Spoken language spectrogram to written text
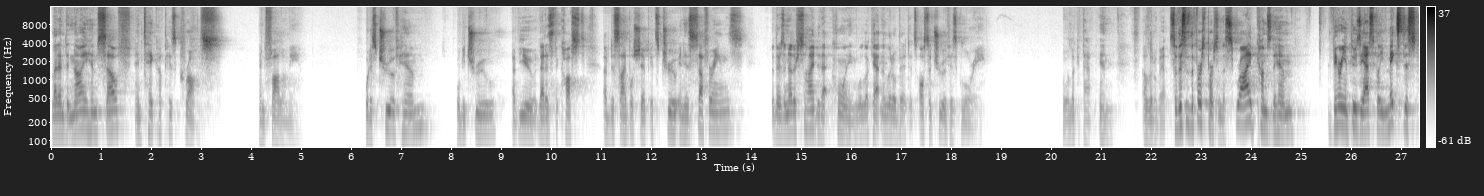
let him deny himself and take up his cross and follow me. What is true of him will be true of you. That is the cost of discipleship. It's true in his sufferings, but there's another side to that coin we'll look at in a little bit. It's also true of his glory. We'll look at that in a little bit. So, this is the first person. The scribe comes to him very enthusiastically, makes this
